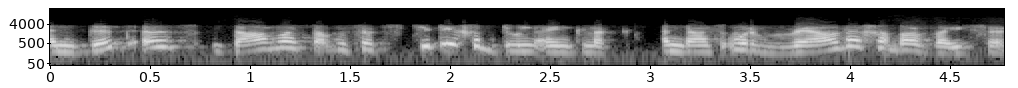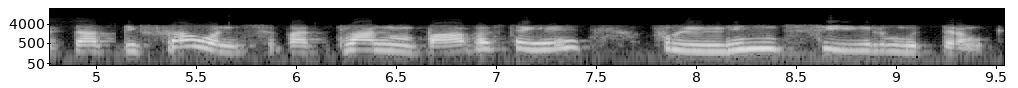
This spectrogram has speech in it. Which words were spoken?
En dit is daar was daar was 'n studie gedoen eintlik en daar's oorweldige bewyse dat die vrouens wat plan om babas te hê, folinsuur moet drink.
